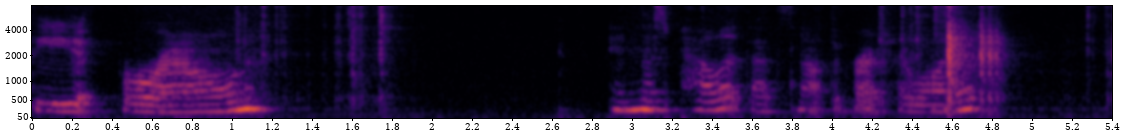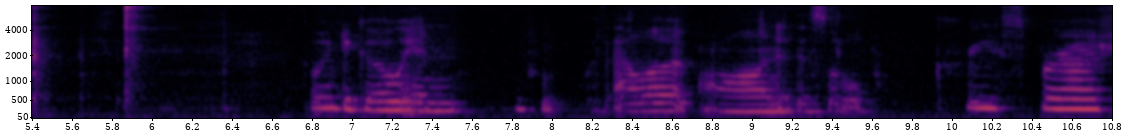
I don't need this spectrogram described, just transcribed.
the brown in this palette. That's not the brush I wanted. I'm going to go in with Ella on this little crease brush.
